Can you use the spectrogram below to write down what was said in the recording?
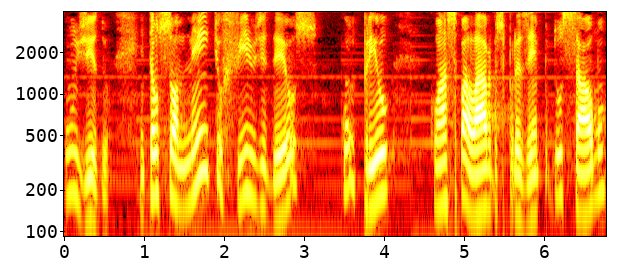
ungido. Então, somente o Filho de Deus cumpriu com as palavras, por exemplo, do Salmo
